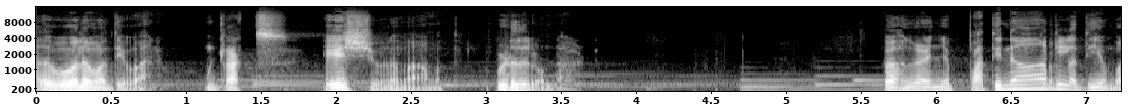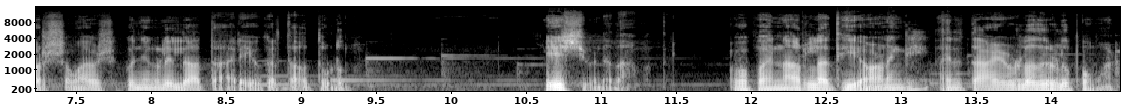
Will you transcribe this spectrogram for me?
അതുപോലെ മദ്യപാനം ഡ്രഗ്സ് യേശുവിന്റെ നാമത്തിൽ വിടുതലുണ്ടാകട്ടെ. വിവാഹം കഴിഞ്ഞ് പതിനാറിലധികം വർഷം ആവശ്യ കുഞ്ഞുങ്ങളില്ലാത്ത ആരെയോ കർത്താവ് തൊടുന്നു. യേശുവിന്റെ നാമത്തിൽ. അപ്പോൾ പതിനാറിലധികം ആണെങ്കിൽ അതിന് താഴെയുള്ളത് എളുപ്പമാണ്.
